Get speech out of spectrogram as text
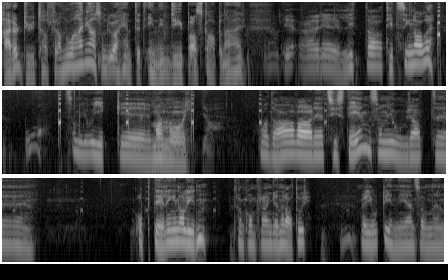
Her har du tatt fram noe her, ja, som du har hentet inn i dypet av skapene her. Det er eh, litt av tidssignalet, som jo gikk eh, mange år. Og da var det et system som gjorde at eh, oppdelingen av lyden, som kom fra en generator, ble gjort inni en sånn en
